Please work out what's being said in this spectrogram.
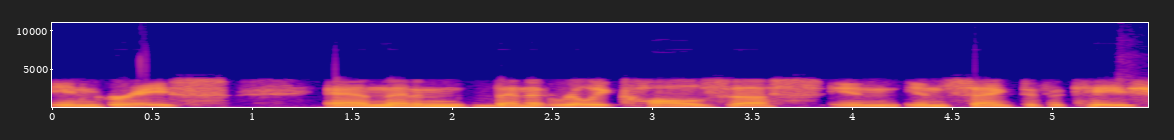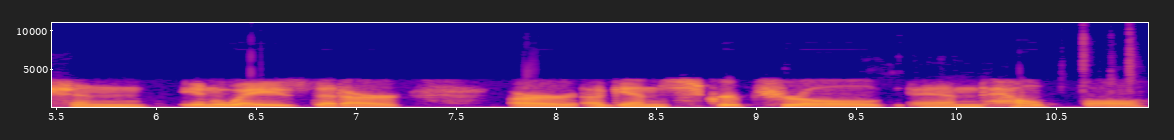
in grace and then then it really calls us in in sanctification in ways that are are again scriptural and helpful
